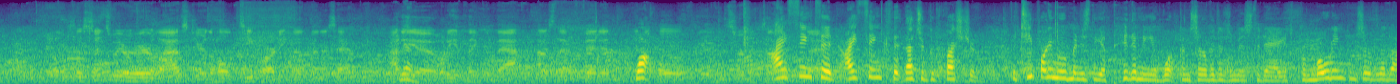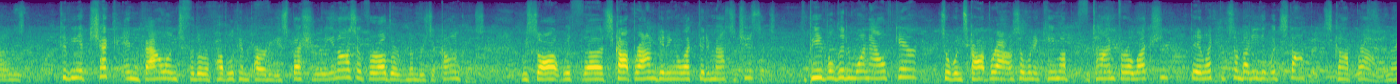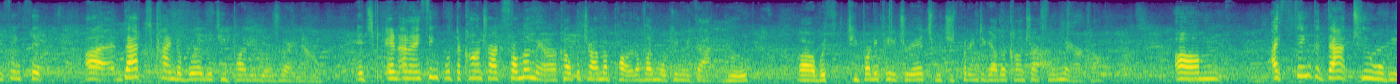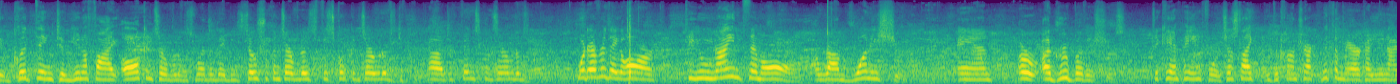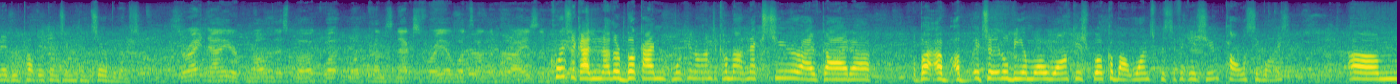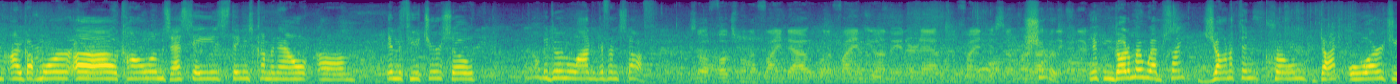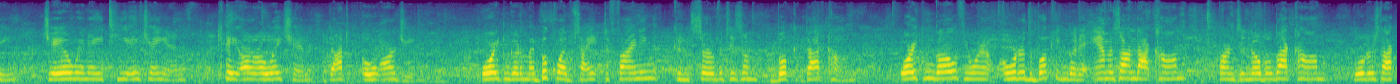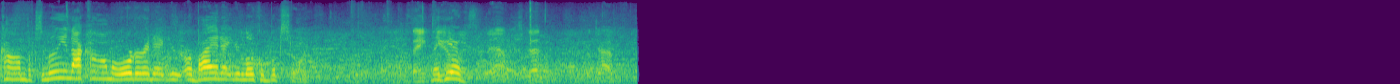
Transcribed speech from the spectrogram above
So since we were here last year, the whole Tea Party movement has happened. How do Yeah. you, what do you think of that? How does that fit in, in Well, the whole conservatism? I think that I think that that's a good question. The Tea Party movement is the epitome of what conservatism is today. It's promoting conservative values to be a check and balance for the Republican Party, especially, and also for other members of Congress. We saw it with uh, Scott Brown getting elected in Massachusetts. The people didn't want health care, so when Scott Brown, so when it came up for time for election, they elected somebody that would stop it, Scott Brown. And I think that uh, that's kind of where the Tea Party is right now. It's, and, and I think with the contract from America, which I'm a part of, I'm working with that group, uh, with Tea Party Patriots, which is putting together Contract from America. Um, I think that that too will be a good thing to unify all conservatives, whether they be social conservatives, fiscal conservatives, uh, defense conservatives, whatever they are, to unite them all around one issue and or a group of issues to campaign for, just like the contract with America united Republicans and conservatives. So right now you're promoting this book. What what comes next for you? What's on the horizon? Of course, I got another book I'm working on to come out next year. I've got uh, a, it's a, it'll be a more wonkish book about one specific issue, policy-wise. Um, I've got more uh, columns, essays, things coming out um, in the future. So I'll be doing a lot of different stuff. So if folks want to find out, want to find you on the internet, want to find you somewhere, Sure. You can go to my website, jonathankrohn.org, J O N A T H A N K R O H N dot O R G. Or you can go to my book website, definingconservatismbook.com. Or you can go, if you want to order the book, you can go to amazon.com, barnesandnoble.com, borders.com, booksamillion.com, or order it at your, or buy it at your local bookstore. Thank, Thank you. you. Yeah, it's good. Good job.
